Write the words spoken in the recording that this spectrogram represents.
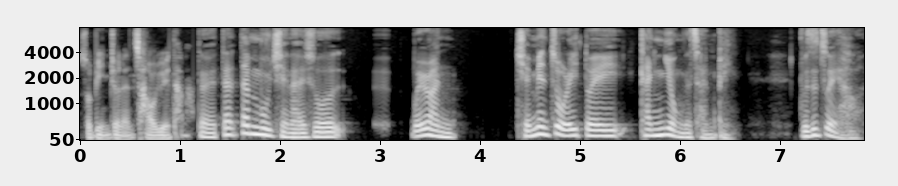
说不定就能超越它。对，但但目前来说，微软前面做了一堆堪用的产品，不是最好的。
